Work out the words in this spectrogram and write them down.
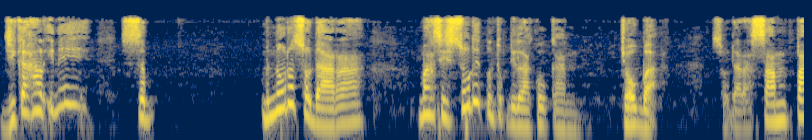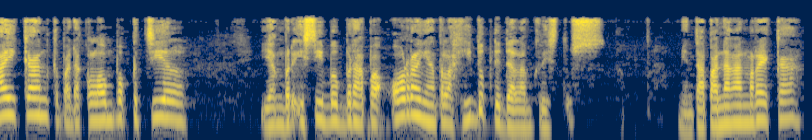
Jika hal ini menurut saudara masih sulit untuk dilakukan, coba saudara sampaikan kepada kelompok kecil yang berisi beberapa orang yang telah hidup di dalam Kristus. Minta pandangan mereka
